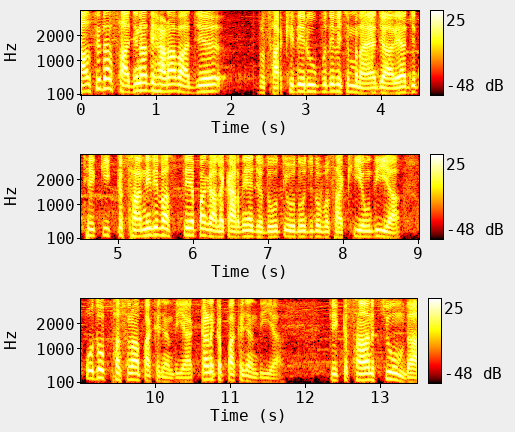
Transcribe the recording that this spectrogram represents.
ਖਾਲਸੇ ਦਾ ਸਾਜਨਾ ਦਿਹਾੜਾ ਅੱਜ ਵਿਸਾਖੀ ਦੇ ਰੂਪ ਦੇ ਵਿੱਚ ਮਨਾਇਆ ਜਾ ਰਿਹਾ, ਜਿੱਥੇ ਕਿ ਕਿਸਾਨੀ ਦੇ ਵਾਸਤੇ ਆਪਾਂ ਗੱਲ ਕਰਦੇ ਆ ਜਦੋਂ ਤੇ ਉਦੋਂ ਜਦੋਂ ਵਿਸਾਖੀ ਆਉਂਦੀ ਆ, ਉਦੋਂ ਫਸਲਾਂ ਪੱਕ ਜਾਂਦੀਆਂ, ਕਣਕ ਪੱਕ ਜਾਂਦੀ ਆ ਤੇ ਕਿਸਾਨ ਝੂਮਦਾ।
